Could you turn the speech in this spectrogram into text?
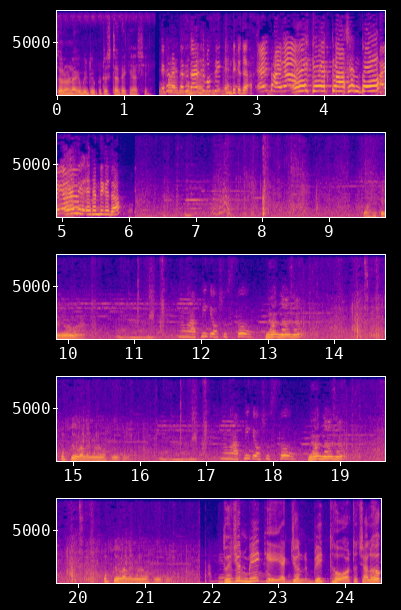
চলুন আগে ভিডিও ফুটেজটা দেখে আসি। এখানে থেকে যা। এই ভাইয়া! এই কে একটু আসেন তো। এখান থেকে- যা। অসুস্থ নাকি মামা? মামা আপনি কি অসুস্থ? না না না। ভালো কেন অসুস্থ মামা আপনি কি অসুস্থ? না না না। অসুস্থ ভালো কেন অসুস্থ দুইজন মেয়েকে একজন বৃদ্ধ অটোচালক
